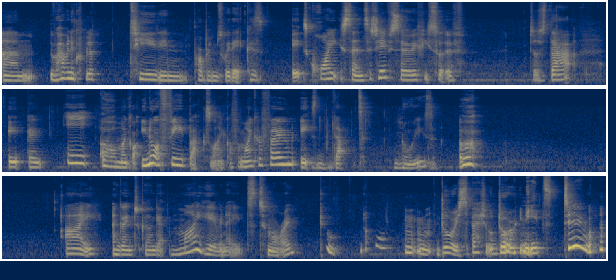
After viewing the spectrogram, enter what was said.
um, we are having a couple of teething problems with it because it's quite sensitive. So if you sort of does that, it goes. Oh my god! You know what feedback's like off a microphone? It's that noise. Ugh. I am going to go and get my hearing aids tomorrow. Two. Mm-mm. Dory's special. Dory needs two.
